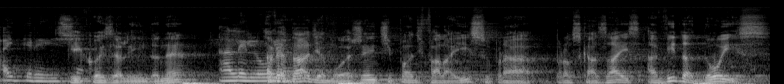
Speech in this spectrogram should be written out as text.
a igreja. Que coisa linda, né? Aleluia. Na verdade, amor, a gente pode falar isso para os casais. A vida dois,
